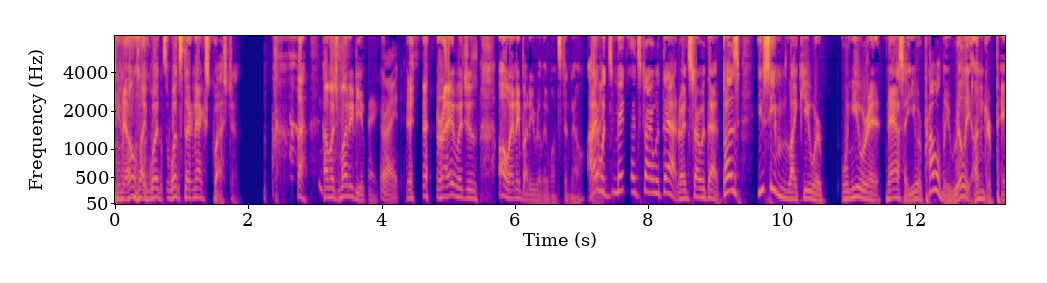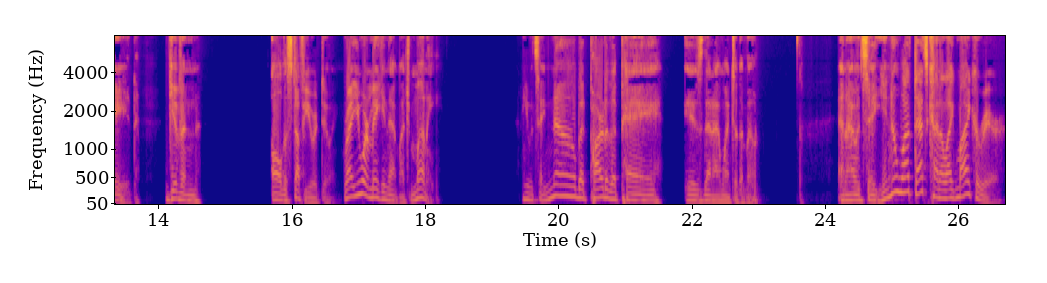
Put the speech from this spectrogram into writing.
You know, like what's what's their next question? How much money do you make? Right. right? Which is, oh, anybody really wants to know. I would maybe I'd start with that. I'd start with that. Buzz, you seem like you were when you were at NASA, you were probably really underpaid given all the stuff you were doing, right? You weren't making that much money. He would say, no, but part of the pay is that I went to the moon. And I would say, you know what? That's kind of like my career.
